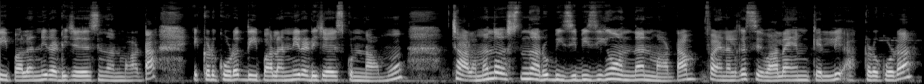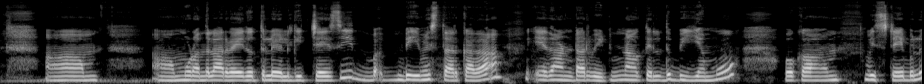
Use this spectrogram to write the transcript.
దీపాలన్నీ రెడీ చేసింది అనమాట ఇక్కడ కూడా దీపాలన్నీ రెడీ చేసుకున్నాము. చాలామంది వస్తున్నారు. బిజీ బిజీగా ఉందన్నమాట. ఫైనల్గా శివాలయంకి వెళ్ళి అక్కడ కూడా మూడు వందల అరవై ఐదు ఒత్తులు వెలిగిచ్చేసి బియ్యం ఇస్తారు కదా. ఏదో అంటారు వీటిని. నాకు తెలియదు బియ్యము ఒక వెజిటేబుల్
